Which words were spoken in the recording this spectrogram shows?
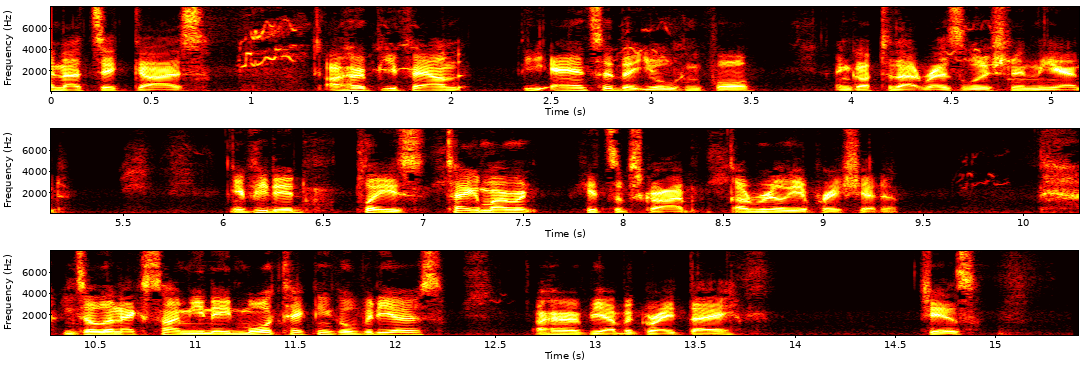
And that's it, guys. I hope you found the answer that you're looking for and got to that resolution in the end. If you did, please take a moment, hit subscribe. I really appreciate it. Until the next time you need more technical videos, I hope you have a great day. Cheers.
